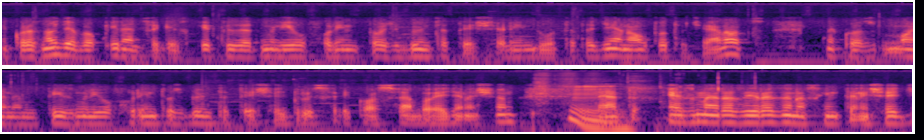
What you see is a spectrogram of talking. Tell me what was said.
akkor az nagyjából 9,2 millió forintos büntetéssel indult. Tehát egy ilyen autót, hogyha eladsz, akkor az majdnem 10 millió forintos büntetés egy brüsszeli kasszába egyenesen. Hmm. Tehát ez már azért ezen a szinten is egy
